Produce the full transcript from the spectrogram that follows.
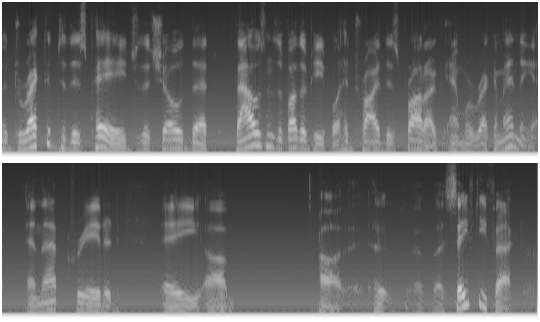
uh, directed to this page that showed that thousands of other people had tried this product and were recommending it. And that created a, um, uh, a, a, safety factor.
